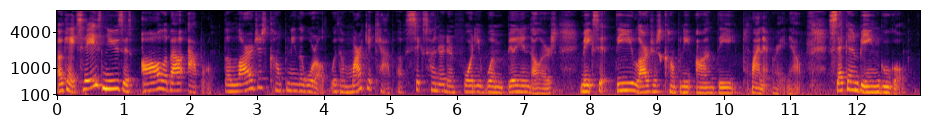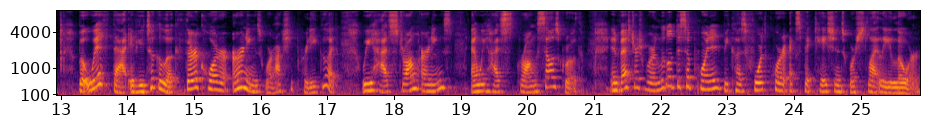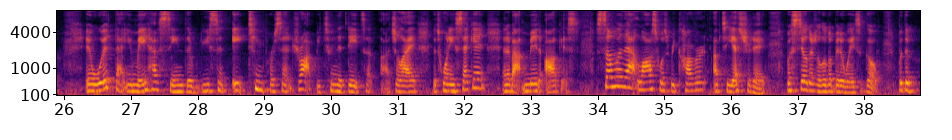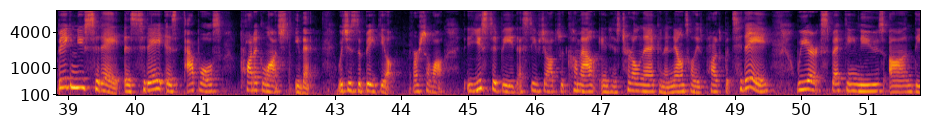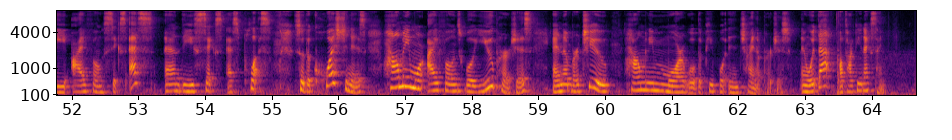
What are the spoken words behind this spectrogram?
Okay, today's news is all about Apple, the largest company in the world with a market cap of $641 billion, makes it the largest company on the planet right now. Second being Google. But with that, if you took a look, third quarter earnings were actually pretty good. We had strong earnings and we had strong sales growth. Investors were a little disappointed because fourth quarter expectations were slightly lower. And with that, you may have seen the recent 18% drop between the dates of uh, July the 22nd and about mid August. Some of that loss was recovered up to yesterday, but still there's a little bit of ways to go. But the big news today is today is Apple's product launch event which is the big deal. First of all, it used to be that Steve Jobs would come out in his turtleneck and announce all these products, but today we are expecting news on the iPhone 6s and the 6s Plus. So the question is, how many more iPhones will you purchase? And number two, how many more will the people in China purchase? And with that, I'll talk to you next time.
